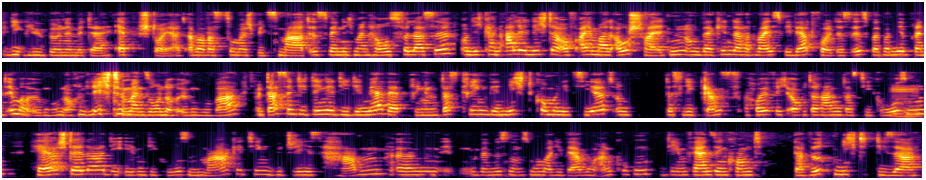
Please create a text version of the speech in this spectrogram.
die Glühbirne mit der App steuert. Aber was zum Beispiel smart ist, wenn ich mein Haus verlasse und ich kann alle Lichter auf einmal ausschalten und wer Kinder hat, weiß, wie wertvoll das ist, weil bei mir brennt immer irgendwo noch ein Licht, wenn mein Sohn noch irgendwo war. Und das sind die Dinge, die den Mehrwert bringen. Und das kriegen wir nicht kommuniziert und das liegt ganz häufig auch daran, dass die großen mhm. Hersteller, die eben die großen Marketingbudgets haben, ähm, wir müssen uns nur mal die Werbung angucken, die im Fernsehen kommt, da wird nicht dieser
